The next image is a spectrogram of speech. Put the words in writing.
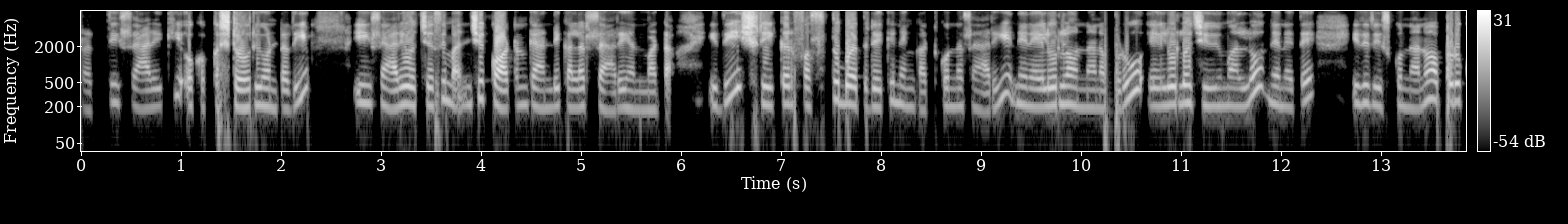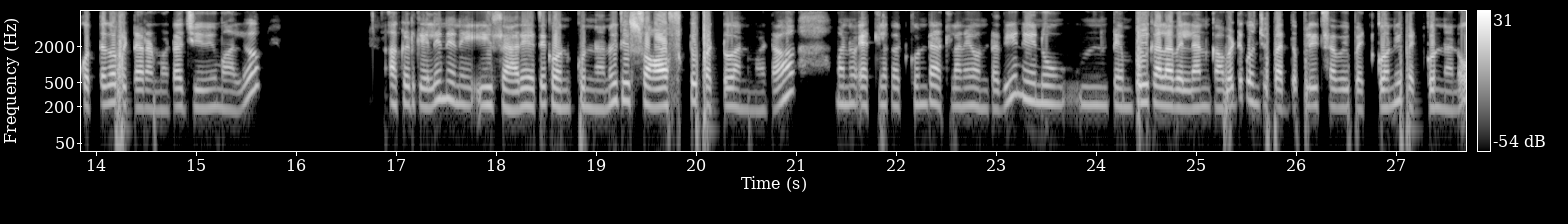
ప్రతి శారీకి ఒక్కొక్క స్టోరీ ఉంటుంది. ఈ శారీ వచ్చేసి మంచి కాటన్ క్యాండీ కలర్ శారీ అనమాట ఇది శ్రీకర్ ఫస్ట్ బర్త్డేకి నేను కట్టుకున్న శారీ. నేను ఏలూరులో ఉన్నానప్పుడు ఏలూరులో జీవిమాల్లో నేనైతే ఇది తీసుకున్నాను. అప్పుడు కొత్తగా పెట్టారనమాట జీవిమాల్ అక్కడికి వెళ్ళి నేను ఈ శారీ అయితే కొనుక్కున్నాను. ఇది సాఫ్ట్ పట్టు అనమాట మనం ఎట్లా కట్టుకుంటే అట్లానే ఉంటుంది. నేను టెంపుల్కి అలా వెళ్ళాను కాబట్టి కొంచెం పెద్ద ప్లేట్స్ అవి పెట్టుకొని పెట్టుకున్నాను.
